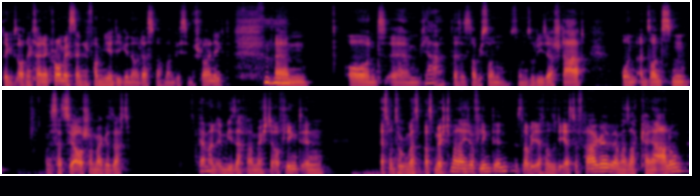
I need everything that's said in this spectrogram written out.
Da gibt es auch eine kleine Chrome-Extension von mir, die genau das nochmal ein bisschen beschleunigt. ähm, und ähm, ja, das ist, glaube ich, so ein, so ein solider Start. Und ansonsten das hast du ja auch schon mal gesagt, wenn man irgendwie sagt, man möchte auf LinkedIn erstmal gucken, was, was möchte man eigentlich auf LinkedIn? Ist, glaube ich, erstmal so die erste Frage. Wenn man sagt, keine Ahnung,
